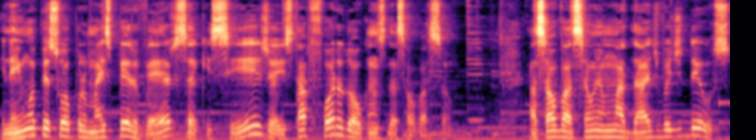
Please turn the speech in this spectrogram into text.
E nenhuma pessoa, por mais perversa que seja, está fora do alcance da salvação. A salvação é uma dádiva de Deus.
